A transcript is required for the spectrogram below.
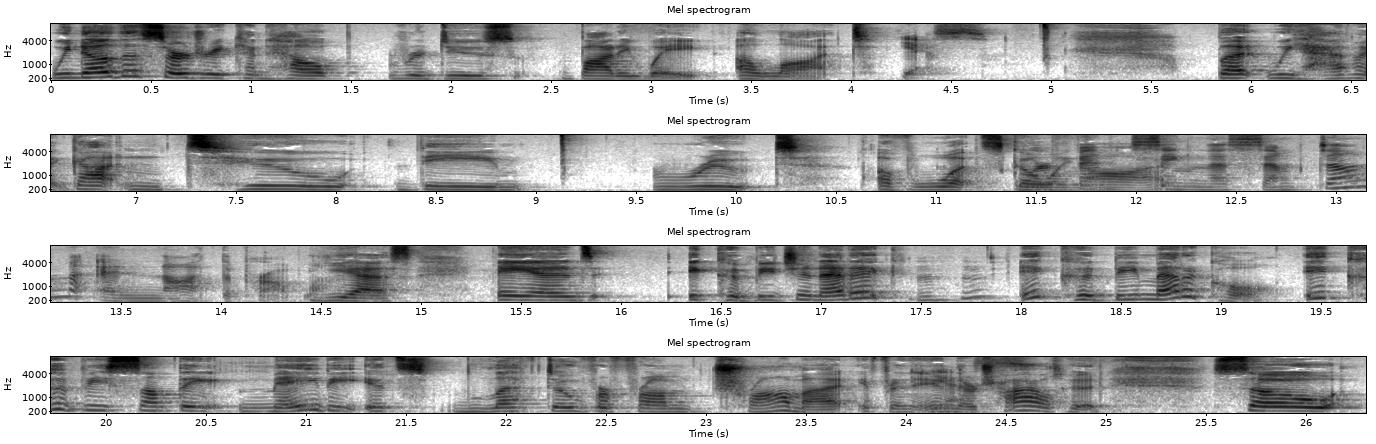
We know the surgery can help reduce body weight a lot, yes. but we haven't gotten to the root of what's going We're on. fixing the symptom and not the problem. Yes. And it could be genetic, Mm-hmm. it could be medical, it could be something, maybe it's left over from trauma if in, in their childhood. So,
